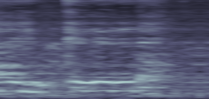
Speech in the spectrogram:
try to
